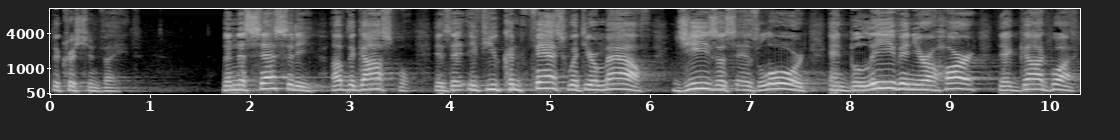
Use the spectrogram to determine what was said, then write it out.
the Christian faith. The necessity of the gospel is that if you confess with your mouth Jesus as Lord and believe in your heart that God what?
